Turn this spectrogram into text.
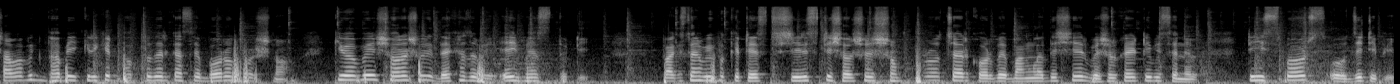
স্বাভাবিকভাবেই ক্রিকেট ভক্তদের কাছে বড় প্রশ্ন, কীভাবে সরাসরি দেখা যাবে এই ম্যাচ দুটি? পাকিস্তানের বিপক্ষে টেস্ট সিরিজটি সরাসরি সম্প্রচার করবে বাংলাদেশের বেসরকারি টিভি চ্যানেল টি স্পোর্টস ও জিটিপি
